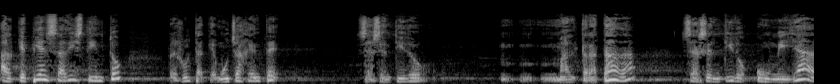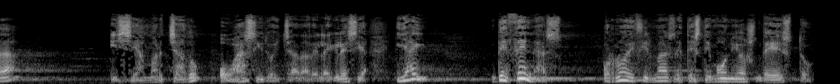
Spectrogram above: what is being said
al que piensa distinto, resulta que mucha gente se ha sentido maltratada, se ha sentido humillada y se ha marchado o ha sido echada de la iglesia. Y hay decenas, por no decir más, de testimonios de esto.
